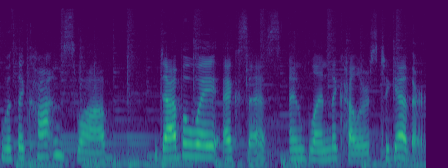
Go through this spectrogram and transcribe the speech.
With a cotton swab, dab away excess and blend the colors together.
